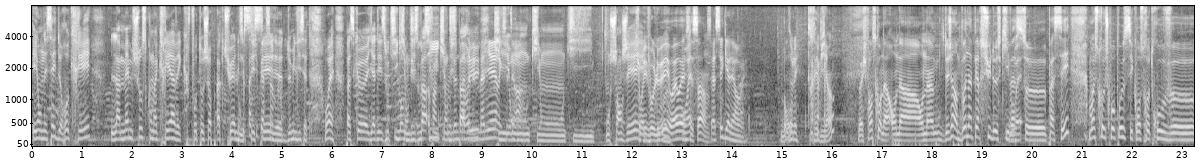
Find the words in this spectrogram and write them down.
et on essaye de recréer la même chose qu'on a créé avec Photoshop actuel, donc CC super simple. 2017. Ouais, parce qu'il y a des outils Il qui ont, des outils qui qui disparu, manière, qui, ont, qui ont qui ont changé, Qui ont évolué, ouais, ouais. c'est ça. C'est assez galère, ouais. Bon, Désolé. Très bien. Bah, je pense qu'on a, on a, on a déjà un bon aperçu de ce qui va Ouais. se passer. Moi, ce que je propose, c'est qu'on se retrouve. euh,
